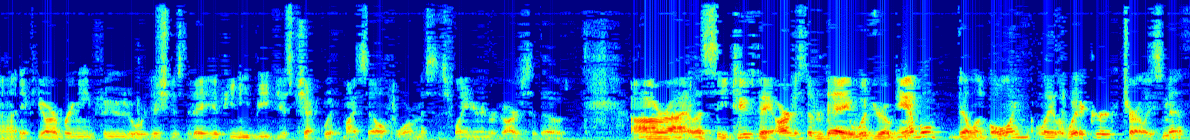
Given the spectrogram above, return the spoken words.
Uh, if you are bringing food or dishes today, if you need be, just check with myself or Mrs. Flainer in regards to those. All right, let's see. Tuesday, artist of the day, Woodrow Gamble, Dylan Bowling, Layla Whitaker, Charlie Smith,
